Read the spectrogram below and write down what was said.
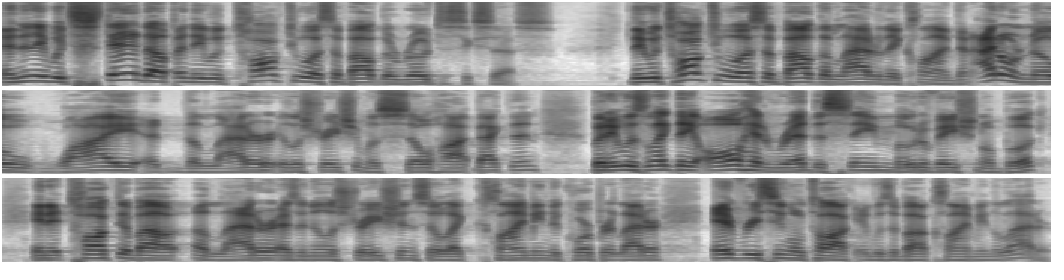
and then they would stand up and they would talk to us about the road to success they would talk to us about the ladder they climbed. And I don't know why uh, the ladder illustration was so hot back then, but it was like they all had read the same motivational book and it talked about a ladder as an illustration. So, like climbing the corporate ladder, every single talk, it was about climbing the ladder.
